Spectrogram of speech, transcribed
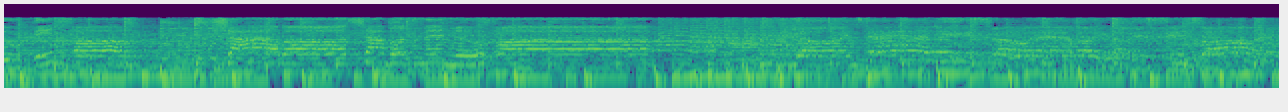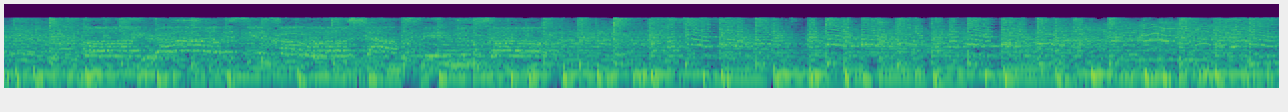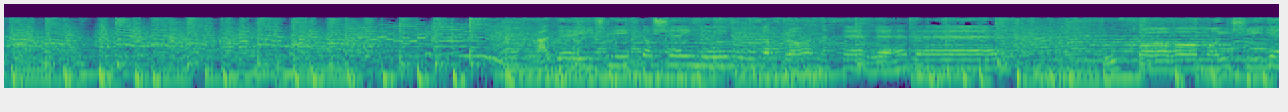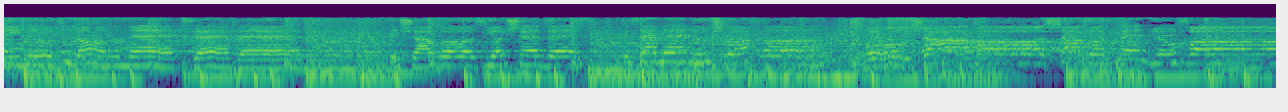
do this all. מקדשנו זכרון החרבת תוכו מוישיינו תנון נצבת בשבוס יושבת בזמר ושבחה אוי שבוס שבוס מנוחה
